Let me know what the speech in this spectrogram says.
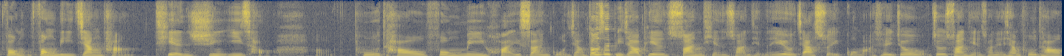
凤凤梨姜糖，甜薰衣草。葡萄、蜂蜜、淮山果酱都是比较偏酸甜酸甜的，因为有加水果嘛，所以就就是酸甜酸甜。像葡萄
